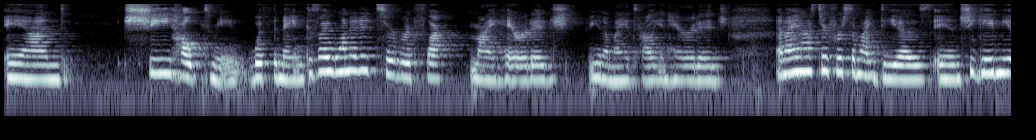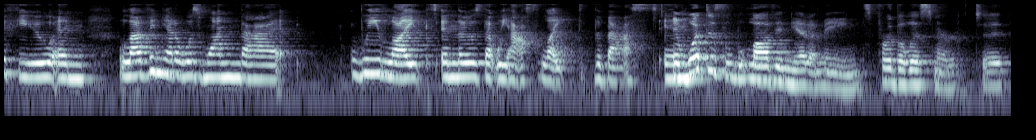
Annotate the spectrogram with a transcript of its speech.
and she helped me with the name because I wanted it to reflect my heritage, you know, my Italian heritage. And I asked her for some ideas, and she gave me a few. And La Vigneta was one that we liked, and those that we asked liked the best. And what does La Vigneta mean for the listener to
